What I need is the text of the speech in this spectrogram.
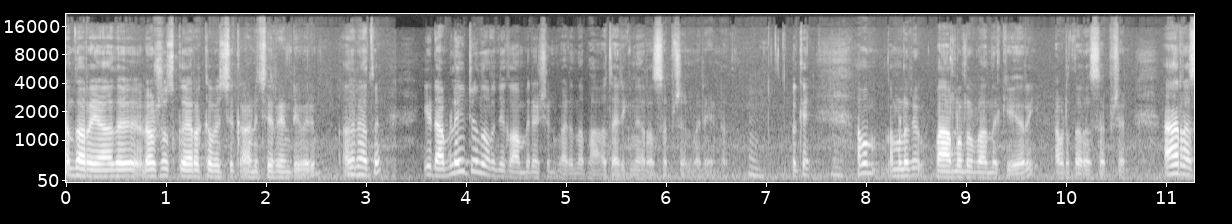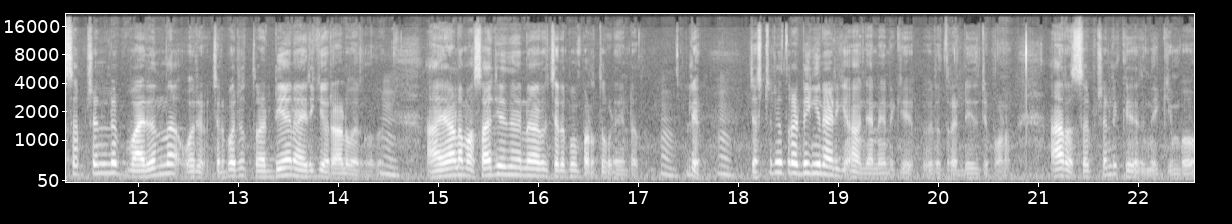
എന്താ പറയുക അത് ലോഷോ സ്ക്വയറൊക്കെ വെച്ച് കാണിച്ചു തരേണ്ടി വരും. അതിനകത്ത് ഈ ഡബിൾ എയ്റ്റ് എന്ന് പറഞ്ഞ കോമ്പിനേഷൻ വരുന്ന ഭാഗത്തായിരിക്കും റിസപ്ഷൻ വരേണ്ടത്. ഓക്കെ അപ്പം നമ്മളൊരു പാർലറിൽ വന്ന് കയറി അവിടുത്തെ റിസപ്ഷൻ ആ റിസപ്ഷനിൽ വരുന്ന ഒരു ചിലപ്പോൾ ഒരു ത്രെഡ് ചെയ്യാനായിരിക്കും ഒരാൾ വരുന്നത്. അയാളെ മസാജ് ചെയ്ത് തന്നെയാണ് ചിലപ്പോൾ പുറത്ത് വിടേണ്ടത്. ഇല്ലേ? ജസ്റ്റ് ഒരു ത്രെഡിങ്ങിനായിരിക്കും ആ ഞാൻ എനിക്ക് ഒരു ത്രെഡ് ചെയ്തിട്ട് പോകണം ആ റിസപ്ഷനിൽ കയറി നിൽക്കുമ്പോൾ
